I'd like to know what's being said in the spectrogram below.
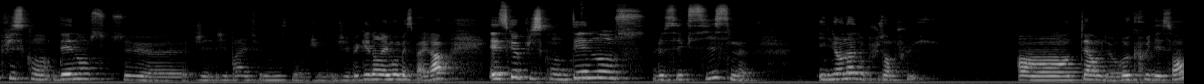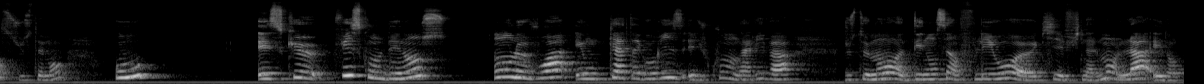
puisqu'on dénonce ce... Euh, j'ai parlé de féminisme, j'ai bugué dans les mots, mais c'est pas grave. Est-ce que, puisqu'on dénonce le sexisme, il y en a de plus en plus en termes de recrudescence, justement, ou est-ce que, puisqu'on le dénonce, on le voit et on catégorise, et du coup, on arrive à justement dénoncer un fléau euh, qui est finalement là et dans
